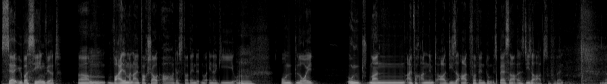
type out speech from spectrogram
sehr übersehen wird, ähm, mhm. weil man einfach schaut, oh, das verwendet nur Energie und, mhm. und Leute und man einfach annimmt, ah, diese Art Verwendung ist besser als diese Art zu verwenden. Ja.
